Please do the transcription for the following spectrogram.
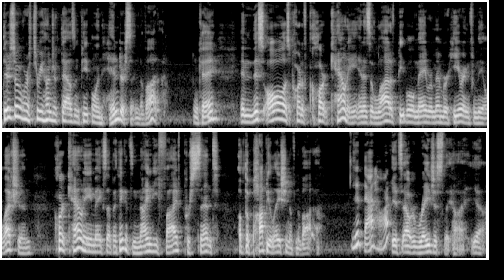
There's over 300,000 people in Henderson, Nevada. Okay? And this all is part of Clark County. And as a lot of people may remember hearing from the election, Clark County makes up, I think it's 95% of the population of Nevada. Is it that high? It's outrageously high, yeah.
